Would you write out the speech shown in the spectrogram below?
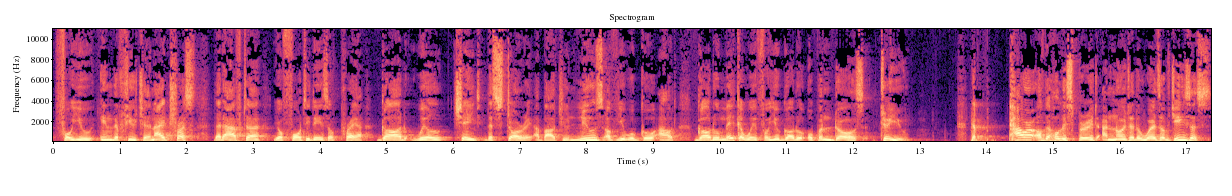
for you in the future. And I trust that after your 40 days of prayer, God will change the story about you. News of you will go out. God will make a way for you. God will open doors to you. The power of the Holy Spirit anointed the words of Jesus.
